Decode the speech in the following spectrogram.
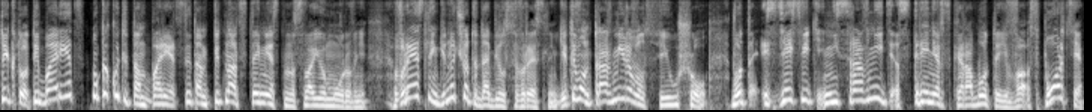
Ты кто? Ты борец? Ну какой ты там борец? Ты там 15 место на своем уровне. В рестлинге, ну что ты добился в рестлинге? Ты вон травмировался и ушел. Вот здесь ведь не сравнить с тренерской работой в спорте,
